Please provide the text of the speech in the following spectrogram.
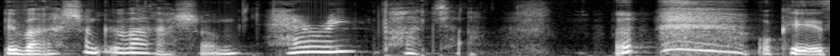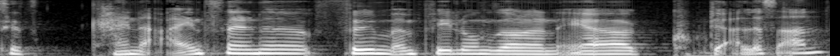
Überraschung, Überraschung, Harry Potter. okay, ist jetzt keine einzelne Filmempfehlung, sondern eher guck dir alles an.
